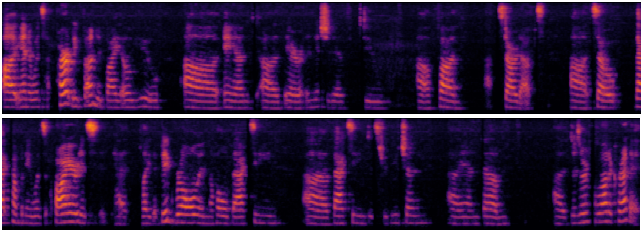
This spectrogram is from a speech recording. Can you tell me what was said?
uh, and it was partly funded by OU uh, and uh, their initiative to uh, fund startups. so that company was acquired. It's, it had played a big role in the whole vaccine uh, vaccine distribution uh, and um, uh, deserves a lot of credit.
